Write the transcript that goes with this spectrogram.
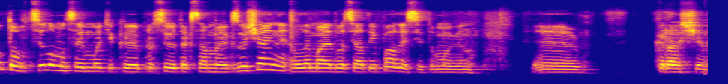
Ну, то в цілому цей мотик е, працює так само, як звичайний, але має 20-й палець, і тому він е, краще е,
